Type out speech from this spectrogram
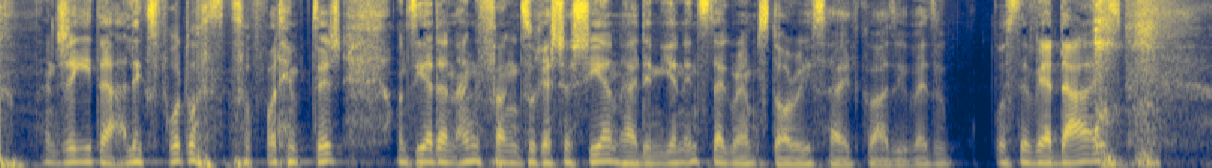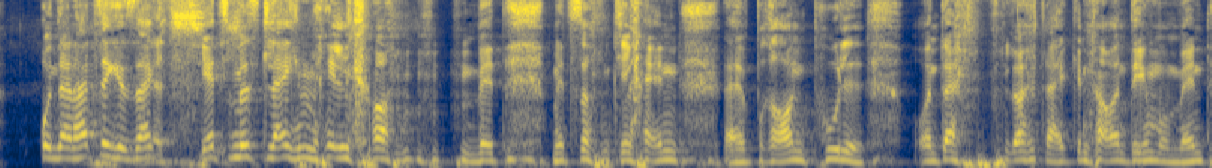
dann schicke ich da Alex Fotos so vor dem Tisch und sie hat dann angefangen zu recherchieren halt in ihren Instagram-Stories halt quasi, weil sie wusste, wer da ist. Und dann hat sie gesagt, jetzt, Jetzt- müsste gleich ein Mail kommen mit, mit so einem kleinen äh, braunen Pudel. Und dann läuft halt genau in dem Moment,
